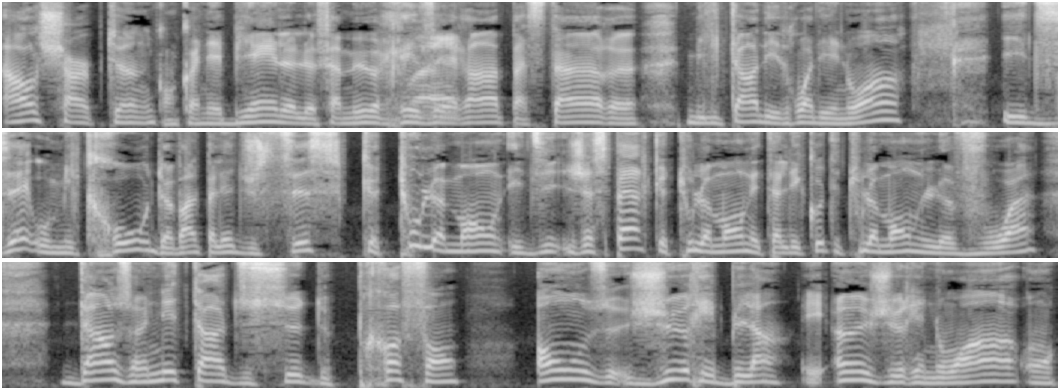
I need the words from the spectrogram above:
Al Sharpton, qu'on connaît bien, le fameux révérend pasteur militant des droits des Noirs. Il disait au micro devant le palais de justice que tout le monde, il dit, j'espère que tout le monde est à l'écoute et tout le monde le voit dans un État du Sud profond, 11 jurés blancs et un juré noir ont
